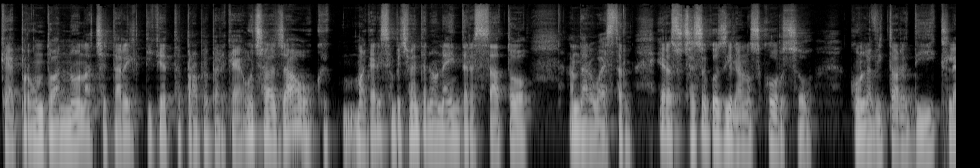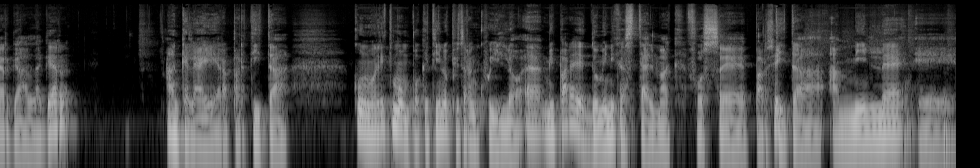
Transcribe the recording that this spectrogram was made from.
che è pronto a non accettare il ticket proprio perché o ce l'ha già o magari semplicemente non è interessato andare a western. Era successo così l'anno scorso con la vittoria di Claire Gallagher, anche lei era partita con un ritmo un pochettino più tranquillo. Eh, mi pare Domenica Stelmach fosse partita sì. a mille e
